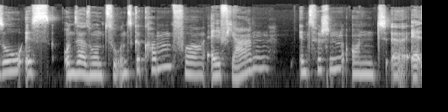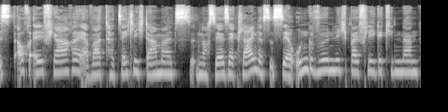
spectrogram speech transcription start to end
so ist unser Sohn zu uns gekommen vor elf Jahren inzwischen und äh, er ist auch elf Jahre. Er war tatsächlich damals noch sehr, sehr klein. Das ist sehr ungewöhnlich bei Pflegekindern.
